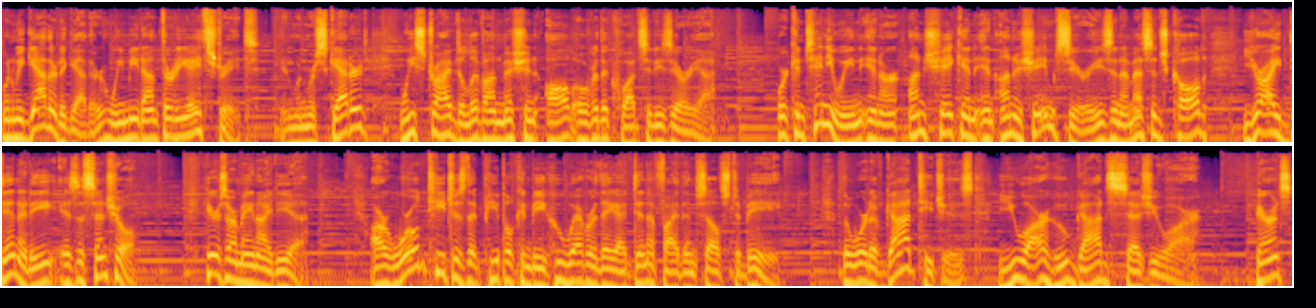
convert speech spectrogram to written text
When we gather together, we meet on 38th Street, and when we're scattered, we strive to live on mission all over the Quad Cities area. We're continuing in our Unshaken and Unashamed series in a message called Your Identity is Essential. Here's our main idea Our world teaches that people can be whoever they identify themselves to be. The Word of God teaches you are who God says you are. Parents,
